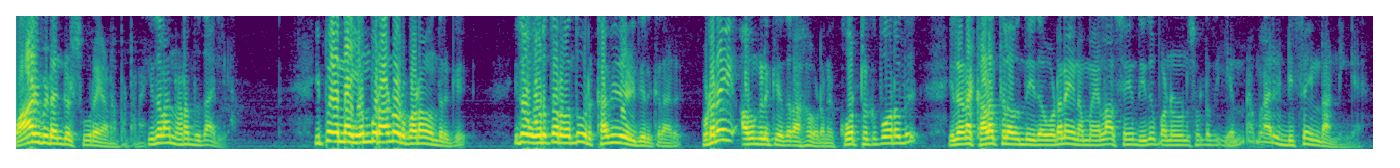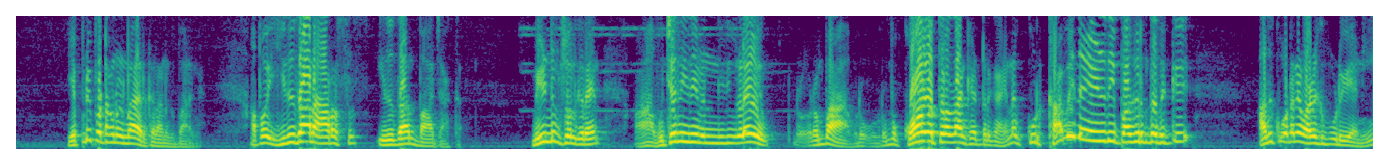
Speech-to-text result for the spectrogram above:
வாழ்விடங்கள் சூறையாடப்பட்டன? இதெல்லாம் நடந்ததா இல்லையா? இப்போ என்ன எம்புரான்னு ஒரு படம் வந்திருக்கு. இதோ ஒருத்தர் வந்து ஒரு கவிதை எழுதியிருக்கிறாரு. உடனே அவங்களுக்கு எதிராக உடனே கோர்ட்டுக்கு போகிறது இல்லைன்னா களத்தில் வந்து இதை உடனே நம்ம எல்லாம் சேர்ந்து இது பண்ணணும்னு சொல்கிறது என்ன மாதிரி டிசைன் தான் நீங்கள் எப்படிப்பட்டவனுங்களா இருக்கிறானுங்க பாருங்கள் அப்போ இதுதான் ஆர்எஸ்எஸ் இதுதான் பாஜக மீண்டும் சொல்கிறேன் உச்சநீதிமன்ற நீதிகளே ரொம்ப ரொம்ப கோபத்தில் தான் கேட்டிருக்காங்க. ஏன்னா ஒரு கவிதை எழுதி பகிர்ந்ததுக்கு அதுக்கு உடனே வழக்கு போடுவியா நீ?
